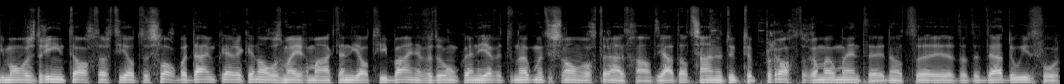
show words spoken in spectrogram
Die man was 83, die had de slag bij Duinkerk en alles meegemaakt. En die had hier bijna verdronken. En die hebben we toen ook met de strandwacht eruit gehaald. Ja, dat zijn natuurlijk de prachtige momenten. Dat, uh, dat, daar doe je het voor.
